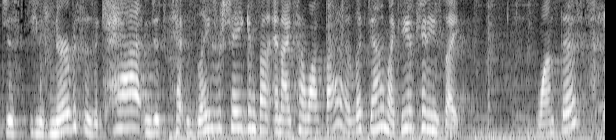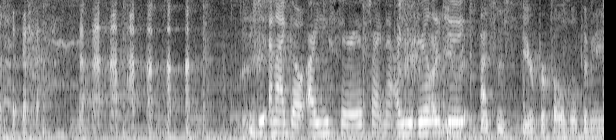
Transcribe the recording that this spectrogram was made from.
Just he was nervous as a cat and just kept his legs were shaking. And I kind of walked by and I looked down. I'm like, "Are you okay?" And he's like, "Want this?" Do, and I go, "Are you serious right now? Are you really doing?" This is your proposal to me.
